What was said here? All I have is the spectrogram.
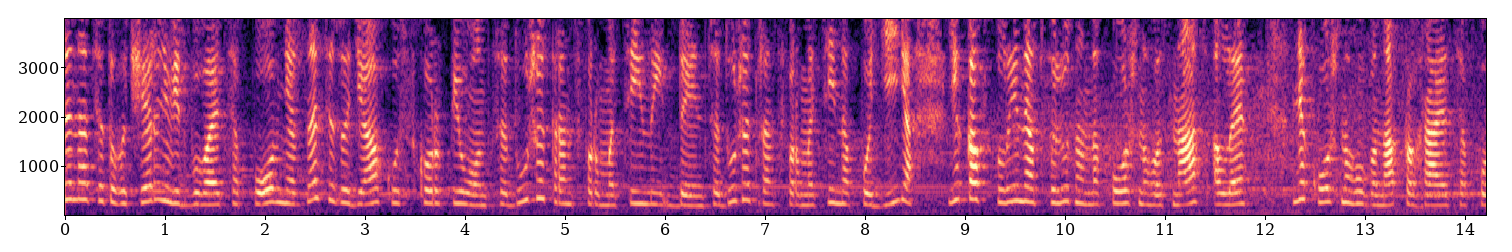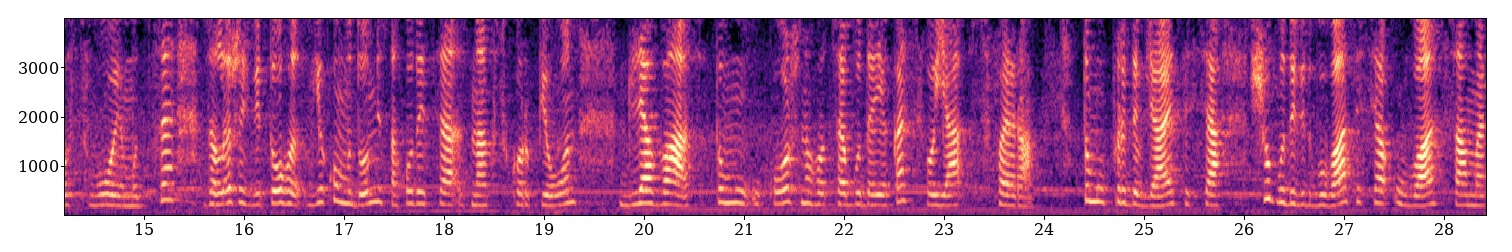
11 червня відбувається повня в знаці зодіаку Скорпіон. Це дуже трансформаційний день, це дуже трансформаційна подія, яка вплине абсолютно на кожного з нас, але для кожного вона програється по-своєму. Це залежить від того, в якому домі знаходиться знак Скорпіон для вас. Тому у кожного це буде якась своя сфера. Тому придивляйтеся, що буде відбуватися у вас саме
